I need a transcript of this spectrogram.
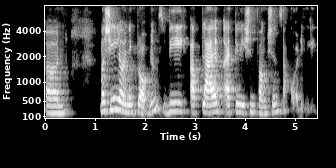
uh, machine learning problems, we apply activation functions accordingly.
